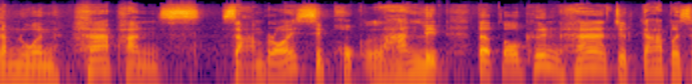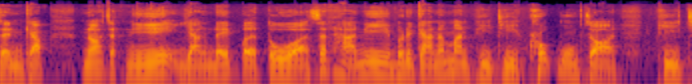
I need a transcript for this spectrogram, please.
จำนวน316 ล้านลิตร เติบโตขึ้น 5.9%ครับ นอกจากนี้ยังได้เปิดตัวสถานีบริการน้ำมัน PT ครบวงจร PT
